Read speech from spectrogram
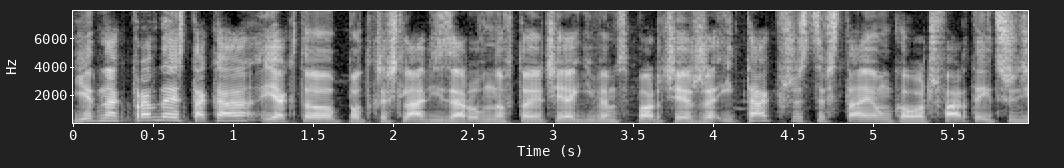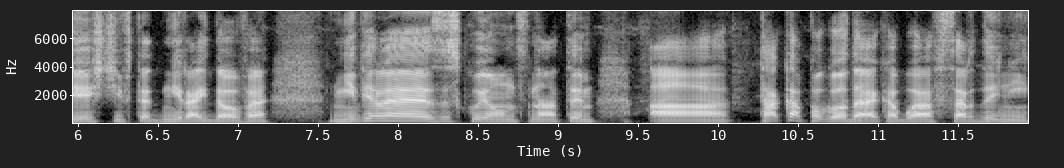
Jednak prawda jest taka, jak to podkreślali zarówno w Toyocie, jak i w M-Sporcie, że i tak wszyscy wstają koło 4.30 w te dni rajdowe, niewiele zyskując na tym, a taka pogoda, jaka była w Sardynii,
